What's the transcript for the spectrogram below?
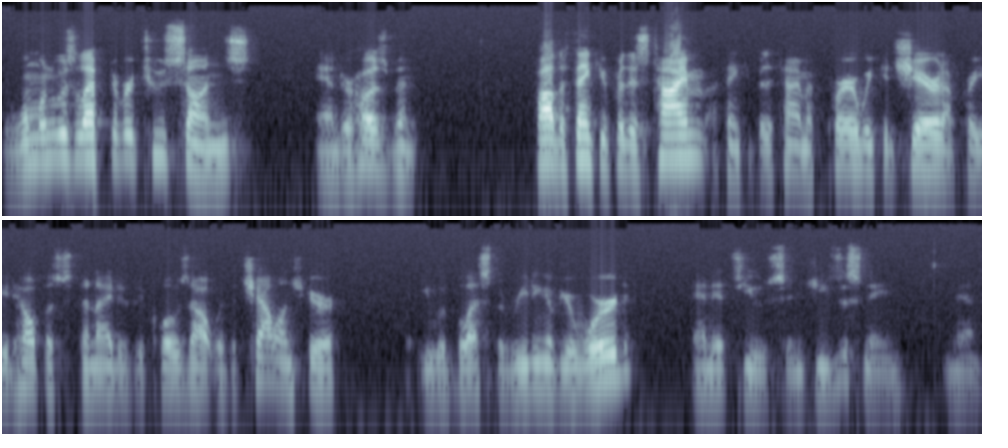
The woman was left of her two sons and her husband. Father, thank you for this time. I thank you for the time of prayer we could share, and I pray you'd help us tonight as we close out with a challenge here, that you would bless the reading of your word and its use. In Jesus' name, amen.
